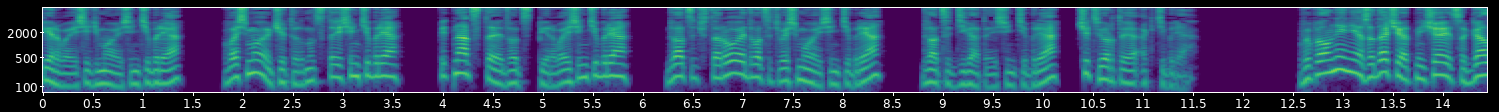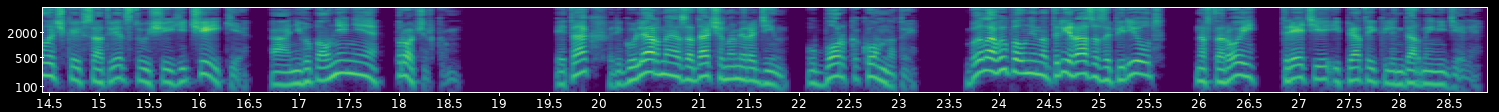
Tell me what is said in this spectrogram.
1-7 сентября, 8-14 сентября, 15-21 сентября, 22-28 сентября, 29 сентября, 4 октября. Выполнение задачи отмечается галочкой в соответствующей ячейке, а невыполнение — прочерком. Итак, регулярная задача номер один — уборка комнаты. Была выполнена три раза за период на второй, третьей и пятой календарной недели.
